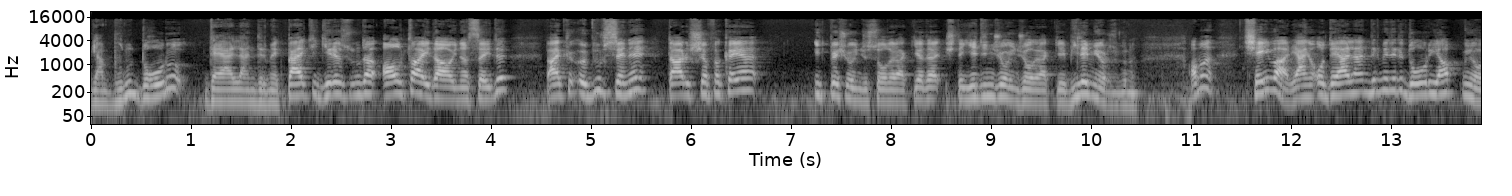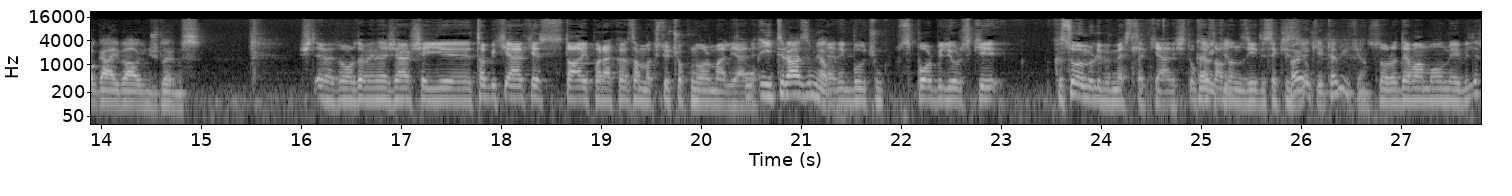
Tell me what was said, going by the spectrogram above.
yani bunu doğru değerlendirmek. Belki Giresun'da 6 ay daha oynasaydı belki öbür sene Darüşşafaka'ya ilk 5 oyuncusu olarak ya da işte 7. oyuncu olarak diye bilemiyoruz bunu. Ama şey var yani o değerlendirmeleri doğru yapmıyor galiba oyuncularımız. İşte evet orada menajer şeyi tabii ki herkes daha iyi para kazanmak istiyor çok normal yani. İtirazım yok. Yani bu çünkü spor biliyoruz ki kısa ömürlü bir meslek yani işte o Tabii kazandığınız 7-8 Tabii yıl ki tabii ki. sonra devam olmayabilir.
